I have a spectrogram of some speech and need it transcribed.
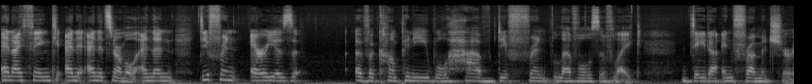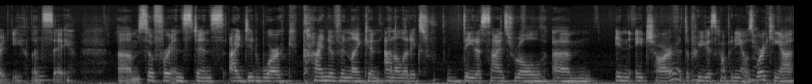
and I think and and it's normal. And then different areas of a company will have different levels of like data infra maturity. Let's mm. say. Um, so, for instance, I did work kind of in like an analytics data science role um, in HR at the previous company I was yeah. working at,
